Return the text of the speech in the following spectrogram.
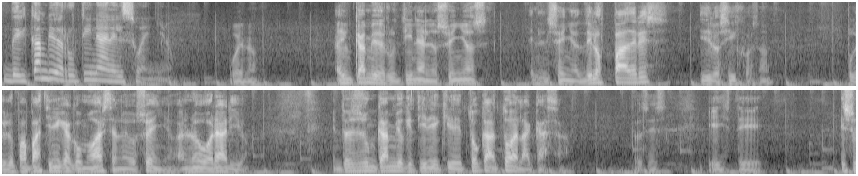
del cambio de rutina en el sueño? Bueno, hay un cambio de rutina en los sueños, en el sueño de los padres y de los hijos, ¿no? Porque los papás tienen que acomodarse al nuevo sueño, al nuevo horario. Entonces es un cambio que, tiene, que toca a toda la casa. Entonces, este, es,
